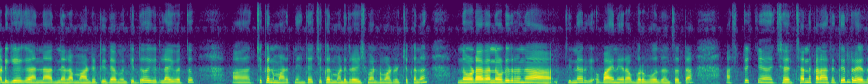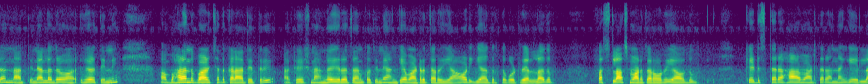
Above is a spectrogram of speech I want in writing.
ಅಡುಗೆಗೆ ಅನ್ನ ಅದನ್ನೆಲ್ಲ ಮಾಡಿಟ್ಟಿದ್ದೆ ಮಿಕ್ಕಿದ್ದು ಇಲ್ಲ ಇವತ್ತು ಚಿಕನ್ ಮಾಡ್ತೀನಿ ಅಂತ ಚಿಕನ್ ಮಾಡಿದ್ರು, ಯಜಮಾನ್ರು ಮಾಡಿರೋ ಚಿಕನ್ ನೋಡಾಗ ನೋಡಿದ್ರೆ ತಿನ್ನೋರಿಗೆ ಬಾಯಿ ನೀರಾಗ ಬರ್ಬೋದು ಅನ್ಸುತ್ತೆ. ಅಷ್ಟು ಚಂದ ಕಾಣತೈತಿಲ್ಲ ರೀ ಅದು ನಾನು ತಿನ್ನಲ್ಲ ಅಂದ್ರೆ ಹೇಳ್ತೀನಿ. ಭಾಳ ಅಂದ್ರೆ ಭಾಳ ಚಂದ ಕಾಣತೈತೆ ರೀ ಆ ಟೇಸ್ಟ್ನ ಹಂಗೆ ಇರುತ್ತೆ ಅನ್ಕೋತೀನಿ. ಹಂಗೆ ಮಾಡಿರ್ತಾರೆ ಯಾವ ಅಡುಗೆ ಆದರೂ ತಗೊಳ್ರಿ. ಎಲ್ಲದು ಫಸ್ಟ್ ಕ್ಲಾಸ್ ಮಾಡ್ತಾರೆ ಅವರು. ಯಾವುದು ಕೆಡಿಸ್ತಾರೆ, ಹಾಳು ಮಾಡ್ತಾರೆ ಅನ್ನಂಗೆ ಇಲ್ಲ.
